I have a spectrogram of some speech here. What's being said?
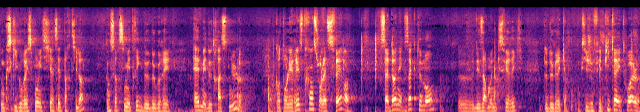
donc ce qui correspond ici à cette partie-là, tenseurs symétriques de degré m et de trace nulle, quand on les restreint sur la sphère, ça donne exactement euh, des harmoniques sphériques de degré k. Donc si je fais πk étoile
